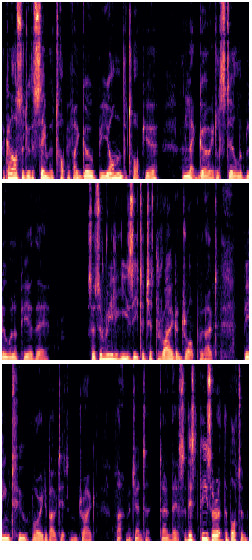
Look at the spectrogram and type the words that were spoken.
I can also do the same at the top. If I go beyond the top here and let go, it'll still, the blue will appear there. So it's really easy to just drag and drop without being too worried about it and drag that magenta down there. So this, these are at the bottom.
